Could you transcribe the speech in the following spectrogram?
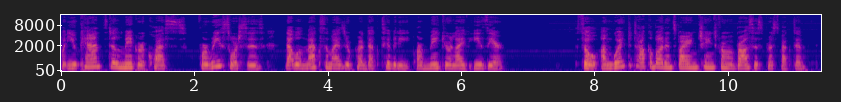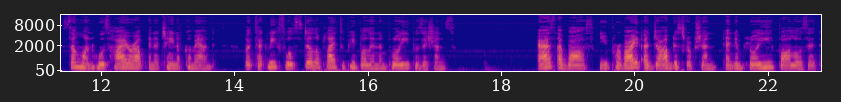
but you can still make requests for resources that will maximize your productivity or make your life easier. So, I'm going to talk about inspiring change from a boss's perspective, someone who's higher up in a chain of command, but techniques will still apply to people in employee positions. As a boss, you provide a job description and employee follows it.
